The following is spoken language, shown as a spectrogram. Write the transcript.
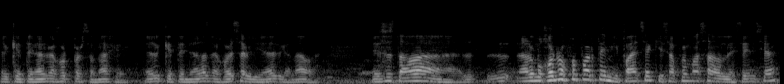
el que tenía el mejor personaje. Era el que tenía las mejores habilidades, ganaba. Eso estaba. A lo mejor no fue parte de mi infancia, quizá fue más adolescencia.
